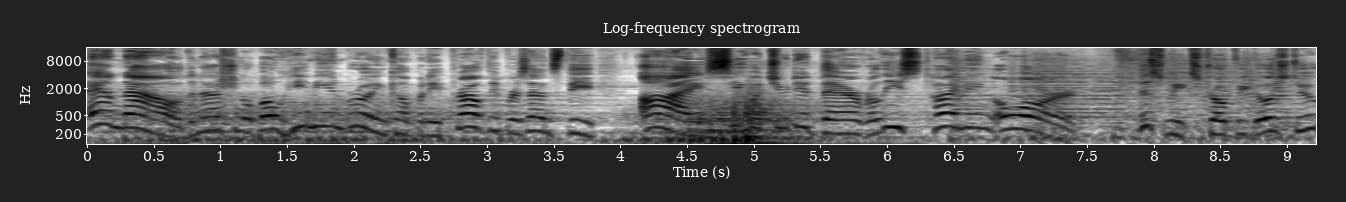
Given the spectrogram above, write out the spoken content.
And now, the National Bohemian Brewing Company proudly presents the I See What You Did There Release Timing Award. This week's trophy goes to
